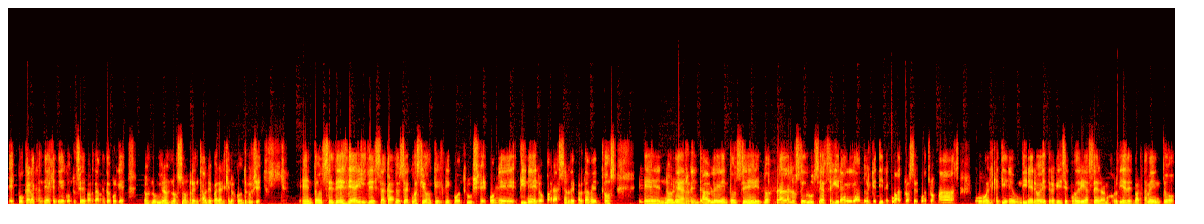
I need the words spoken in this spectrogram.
es poca la cantidad de gente que construye departamentos porque los números no son rentables para el que los construye. Entonces, desde ahí, de sacando esa ecuación, que el que construye pone dinero para hacer departamentos, eh, no le es rentable, entonces no, nada lo seduce a seguir agregando el que tiene cuatro, hacer cuatro más, o el que tiene un dinero extra que dice podría hacer a lo mejor 10 departamentos.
